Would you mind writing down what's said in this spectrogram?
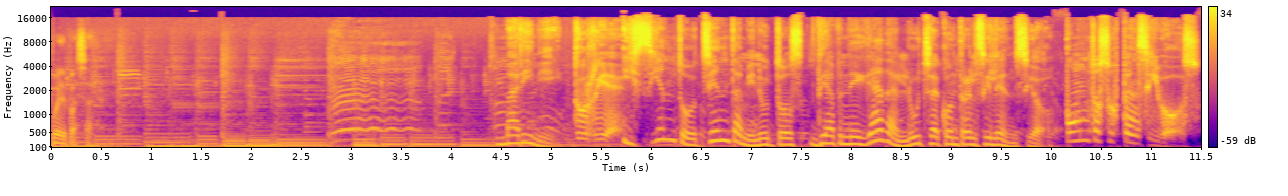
puede pasar. Marini, Durrié y 180 minutos de abnegada lucha contra el silencio. Puntos suspensivos.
